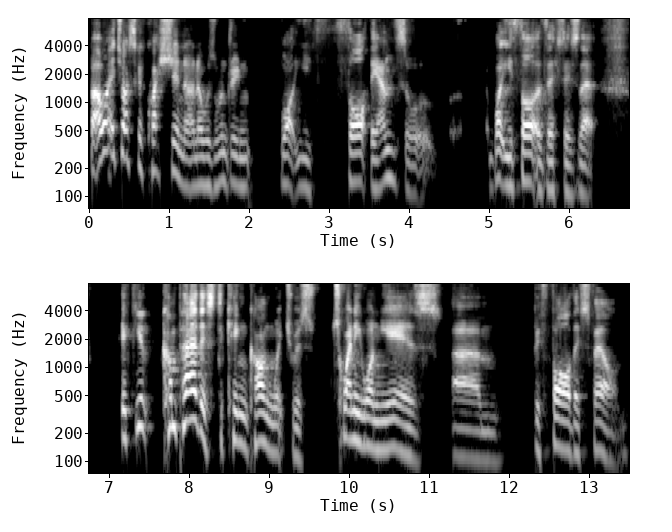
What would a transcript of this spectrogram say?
but I wanted to ask a question, and I was wondering what you thought the answer, what you thought of this is that if you compare this to King Kong, which was 21 years um, before this film,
